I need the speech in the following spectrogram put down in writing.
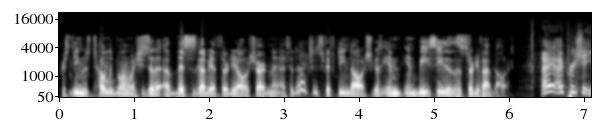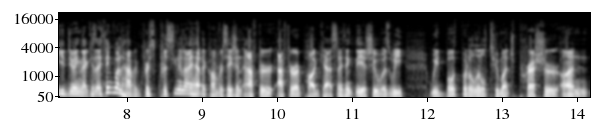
Christine was totally blown away. She said, uh, "This has got to be a thirty dollars Chardonnay." I said, "Actually, it's fifteen dollars." She goes, "In in BC, this is thirty five dollars." I, I appreciate you doing that because I think what happened, Chris, Christine and I had a conversation after after our podcast. And I think the issue was we we'd both put a little too much pressure on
